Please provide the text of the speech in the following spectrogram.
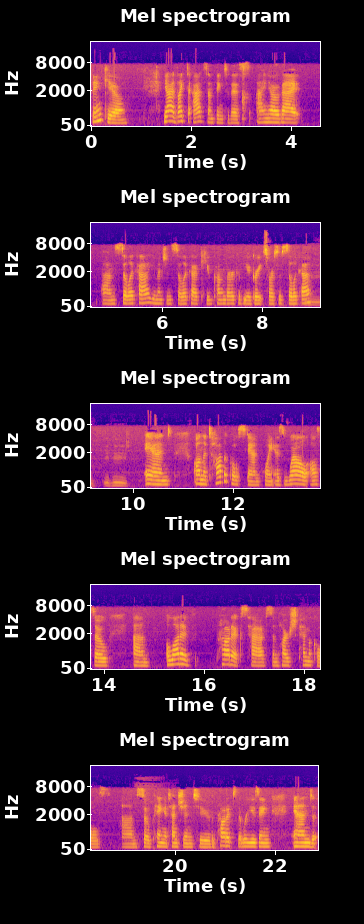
Thank you. Yeah, I'd like to add something to this. I know that um, silica, you mentioned silica, cucumber could be a great source of silica. Mm, mm-hmm. And on the topical standpoint as well, also, um, a lot of products have some harsh chemicals um, so paying attention to the products that we're using. And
